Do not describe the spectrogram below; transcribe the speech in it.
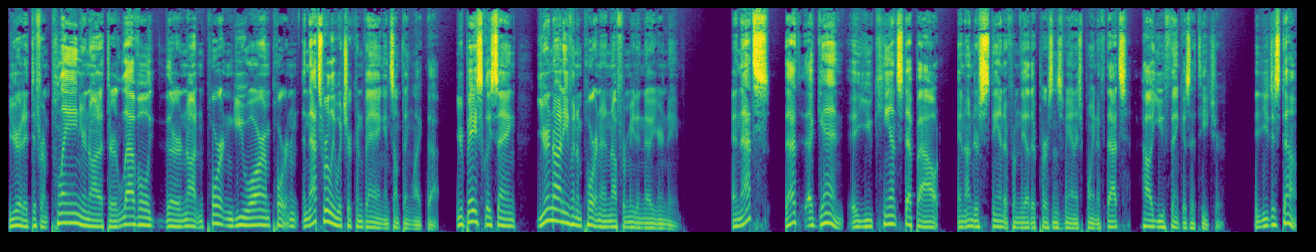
you're at a different plane, you're not at their level, they're not important, you are important. And that's really what you're conveying in something like that. You're basically saying, you're not even important enough for me to know your name. And that's that again, uh, you can't step out and understand it from the other person's vantage point if that's how you think as a teacher. You just don't.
